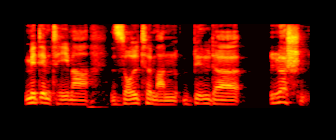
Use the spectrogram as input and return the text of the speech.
mit dem Thema, sollte man Bilder löschen?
